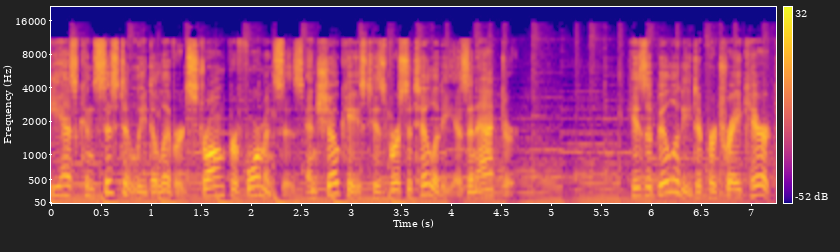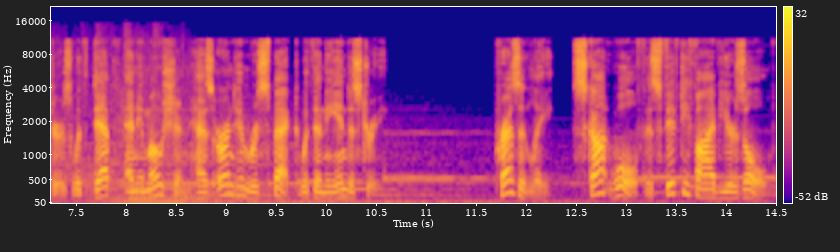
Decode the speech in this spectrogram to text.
he has consistently delivered strong performances and showcased his versatility as an actor. His ability to portray characters with depth and emotion has earned him respect within the industry. Presently, Scott Wolf is 55 years old,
